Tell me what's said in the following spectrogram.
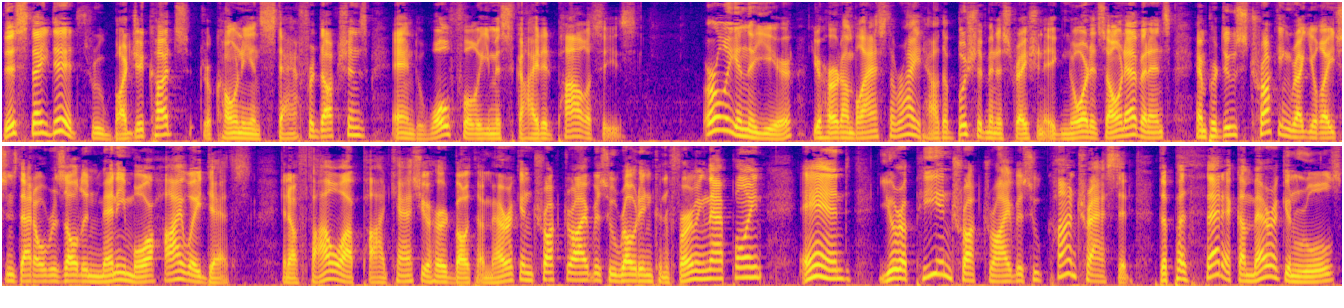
This they did through budget cuts, draconian staff reductions, and woefully misguided policies. Early in the year, you heard on Blast the Right how the Bush administration ignored its own evidence and produced trucking regulations that'll result in many more highway deaths. In a follow up podcast, you heard both American truck drivers who wrote in confirming that point and European truck drivers who contrasted the pathetic American rules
